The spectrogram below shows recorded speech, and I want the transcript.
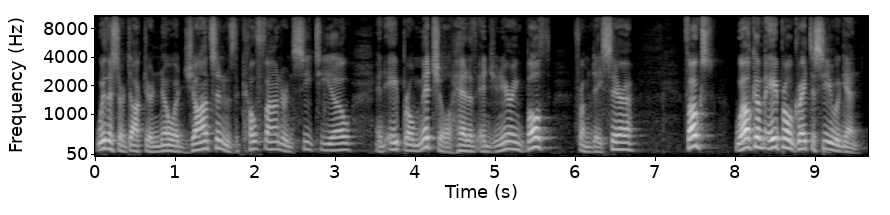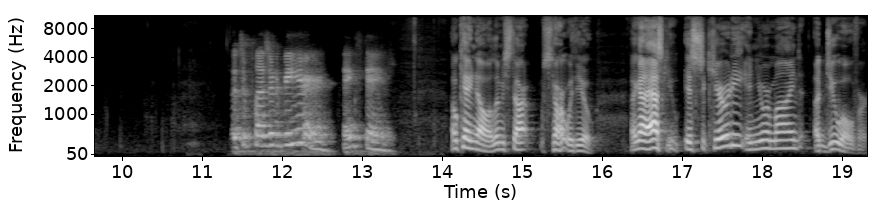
With us are Dr. Noah Johnson, who's the co-founder and CTO, and April Mitchell, head of engineering, both from Dasera. Folks, welcome. April, great to see you again. It's a pleasure to be here. Thanks, Dave. Okay, Noah, let me start, start with you. I got to ask you, is security in your mind a do-over?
